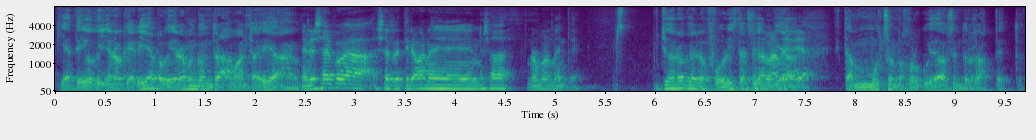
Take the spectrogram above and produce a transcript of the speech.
que ya te digo que yo no quería porque yo no me encontraba mal todavía. En esa época se retiraban en esa edad, normalmente. Yo creo que los futbolistas hoy en día están mucho mejor cuidados en todos los aspectos.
